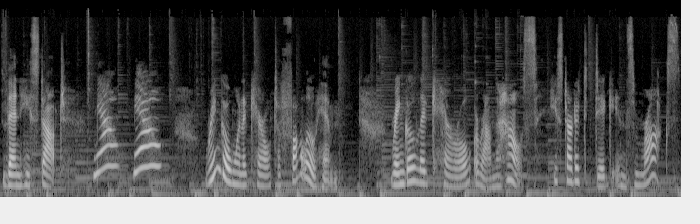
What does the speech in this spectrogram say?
Then he stopped. Meow, meow. Ringo wanted Carol to follow him. Ringo led Carol around the house. He started to dig in some rocks.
